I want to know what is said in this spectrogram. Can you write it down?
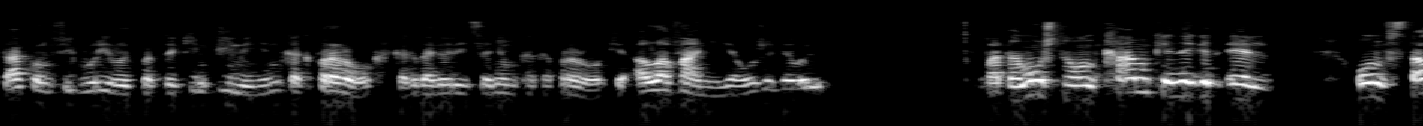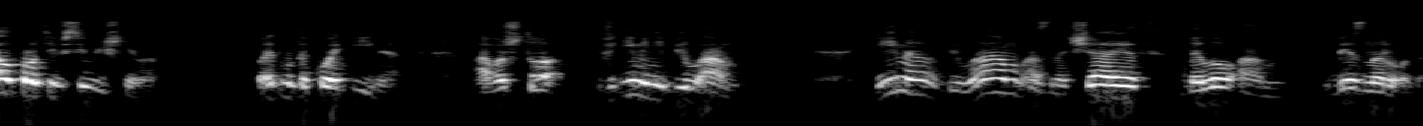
так он фигурирует под таким именем, как пророк, когда говорится о нем как о пророке. О Лаване я уже говорю. Потому что он кам кенегет эль. Он встал против Всевышнего. Поэтому такое имя. А вот что в имени Билам? Имя Билам означает Белоам, без народа.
